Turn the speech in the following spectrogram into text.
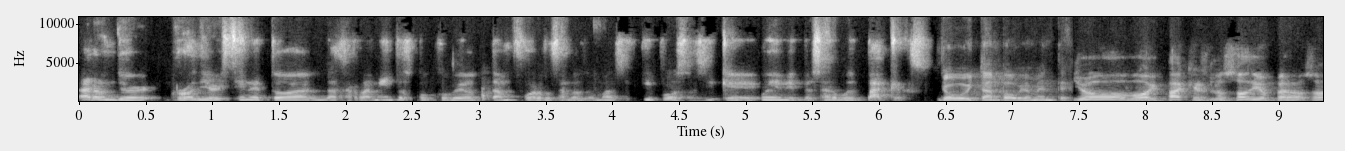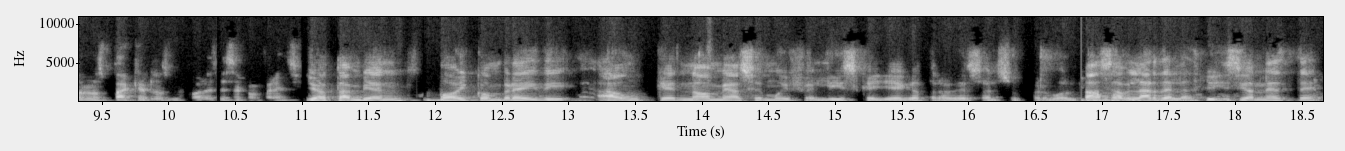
Aaron Rodgers tiene todas las herramientas, poco veo tan fuertes a los demás equipos, así que voy a empezar, voy Packers. Yo voy Tampa, obviamente. Yo voy Packers, los odio, pero son los Packers los mejores de esa conferencia. Yo también voy con Brady, aunque no me hace muy feliz que llegue otra vez al Super Bowl. Vamos a hablar de la división este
